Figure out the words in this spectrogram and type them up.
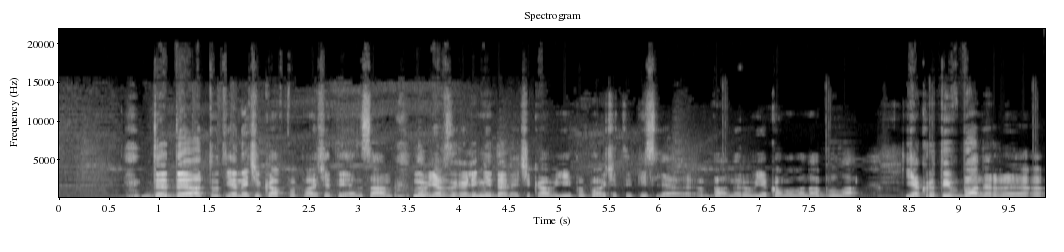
Де-де, а тут я не чекав побачити Енсан. Ну, я взагалі ніде не чекав її побачити після банеру, в якому вона була. Я крутив банер е,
